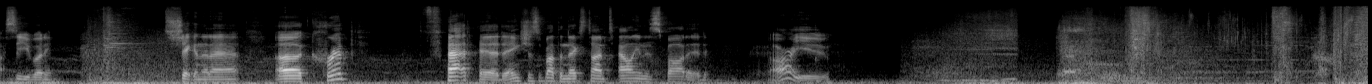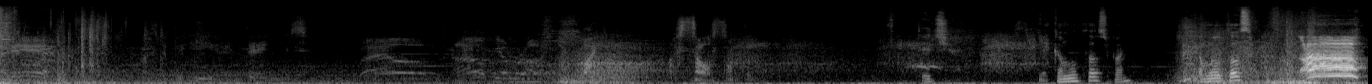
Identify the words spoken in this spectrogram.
I see you, buddy. Shaking that at. Uh, Crimp Fathead, anxious about the next time Talion is spotted. Are you? Come a little closer, buddy. Come a little closer. Ah!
